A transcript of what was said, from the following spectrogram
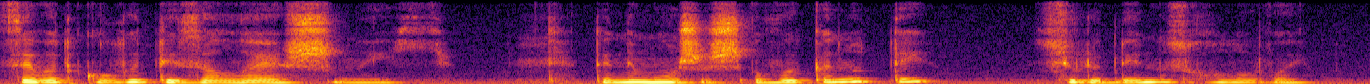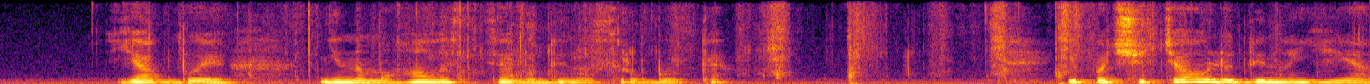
це от коли ти залежний, ти не можеш викинути цю людину з голови. Як би ні намагалась ця людина зробити. І почуття у людини є,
